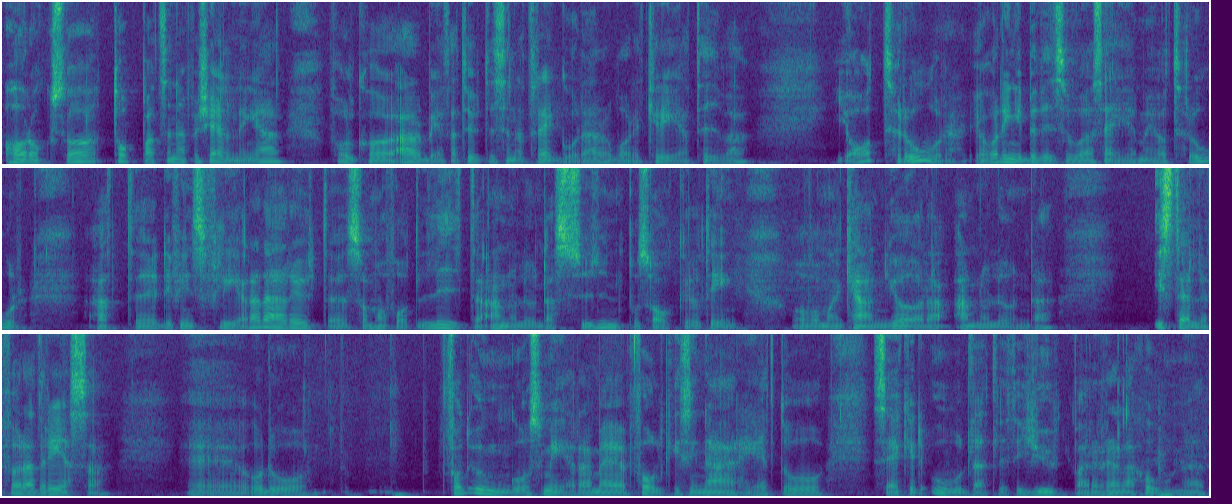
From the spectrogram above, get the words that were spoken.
har också toppat sina försäljningar. Folk har arbetat ute i sina trädgårdar och varit kreativa. Jag tror, jag har inget bevis för vad jag säger, men jag tror att eh, det finns flera där ute som har fått lite annorlunda syn på saker och ting och vad man kan göra annorlunda istället för att resa. Eh, och då fått umgås mera med folk i sin närhet och säkert odlat lite djupare relationer.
